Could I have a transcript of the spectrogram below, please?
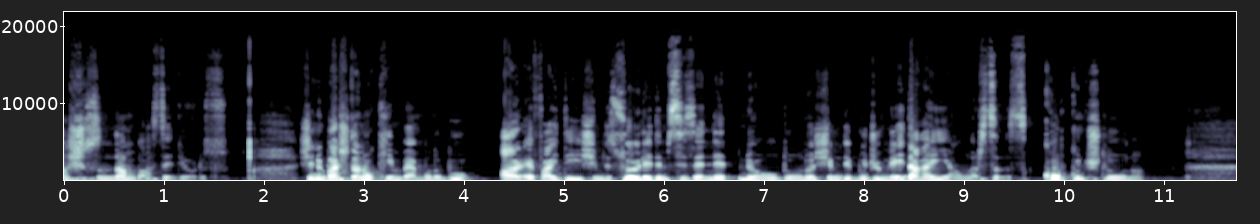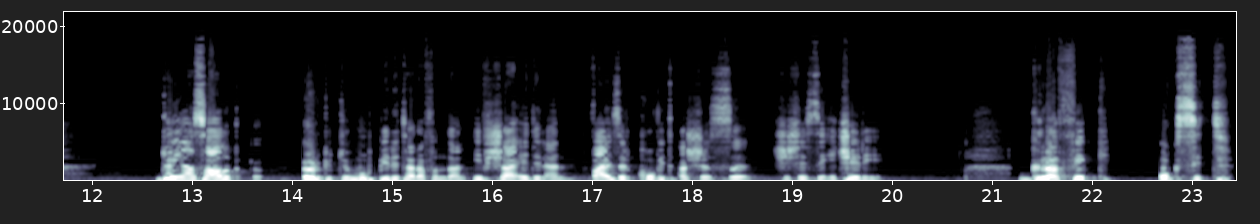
aşısından bahsediyoruz. Şimdi baştan okuyayım ben bunu. Bu RFID'yi şimdi söyledim size ne, ne olduğunu. Şimdi bu cümleyi daha iyi anlarsınız. Korkunçluğunu. Dünya Sağlık Örgütü muhbiri tarafından ifşa edilen Pfizer Covid aşısı şişesi içeriği. Grafik oksit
